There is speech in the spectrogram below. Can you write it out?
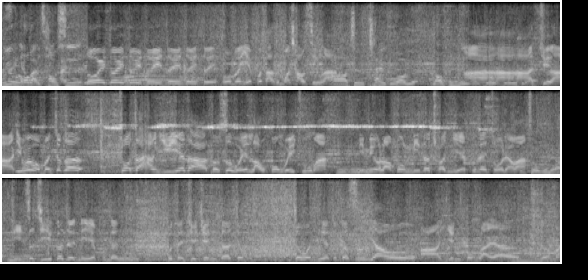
不用老板操心。对对对对对对对，我们也不大怎么操心了。啊，这是泰国员劳工的一个优优啊点。就啊，因为我们这个做这行渔业的啊都是为劳工为主嘛。嗯嗯你没有劳工，你的船也不能走了啊。做不了你自己一个人你也不能不能解决你的这这问题，这个是要啊员工来啊，这个嘛，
